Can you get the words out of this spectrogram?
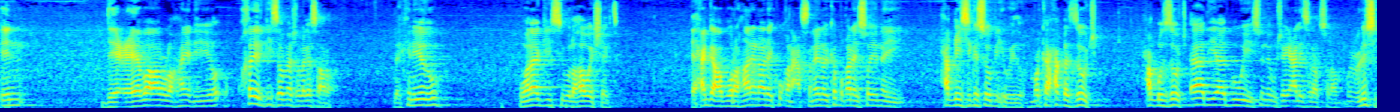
in dee ceebo aanu lahayn iyo khayrkiisaba meesha laga saaro laakiin iyadu wanaaggiisii lahaa way sheegtay ee xagga abuur ahaan inaanay ku qanacsanayn o ka baqanayso inay xaqiisii ka soo bixi weydo. Marka xaqa zawj xaqu zawj aada iyo aad buu weyey su nabigu sheegay alayh isalatu asalaam u culisi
